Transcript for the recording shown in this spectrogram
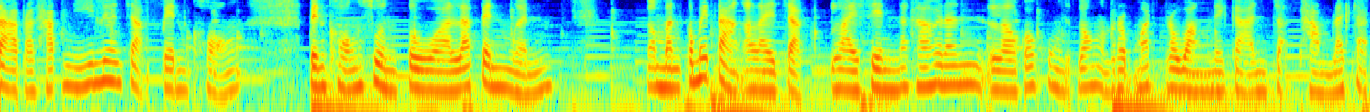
ตราประทับนี้เนื่องจากเป็นของเป็นของส่วนตัวและเป็นเหมือน มันก็ไม่ต่างอะไรจากลายเซ็นนะคะ เพราะนั้นเราก็คงจะต้องระมัดระวังในการจัดทำและจัด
